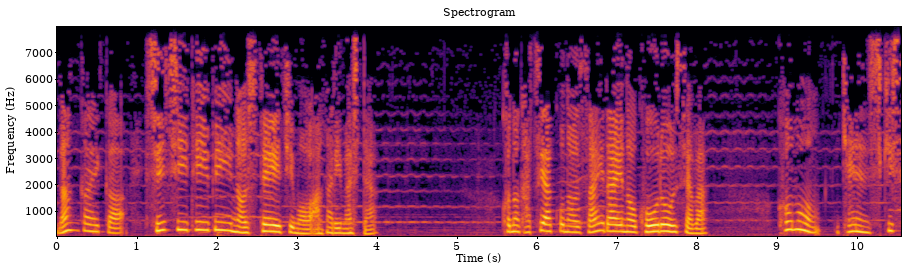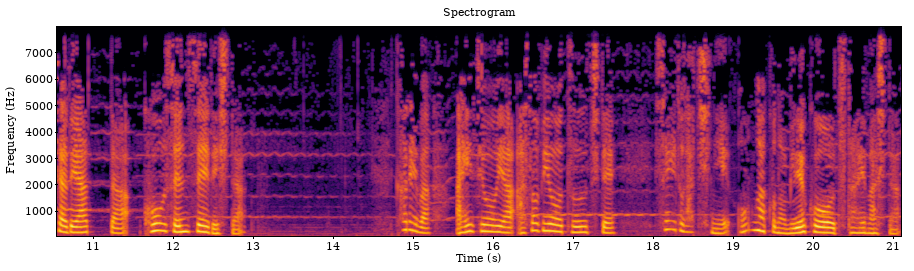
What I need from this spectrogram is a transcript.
何回か CCTV のステージも上がりました。この活躍の最大の功労者は、顧問兼指揮者であった高先生でした。彼は愛情や遊びを通じて生徒たちに音楽の魅力を伝えました。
